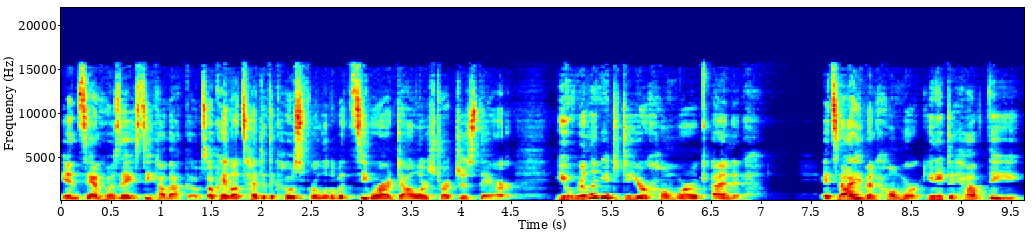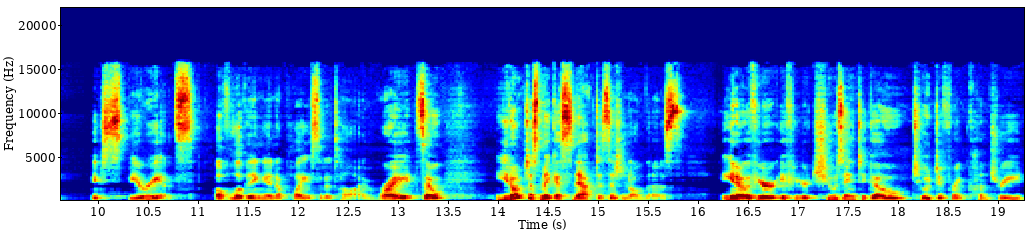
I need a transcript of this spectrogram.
in san jose see how that goes okay let's head to the coast for a little bit see where our dollar stretches there you really need to do your homework and it's not even homework. You need to have the experience of living in a place at a time right? So you don't just make a snap decision on this. You know if you're if you're choosing to go to a different country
